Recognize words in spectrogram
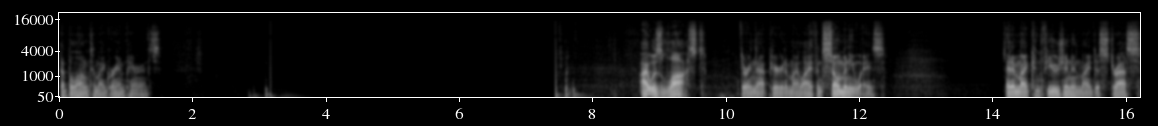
that belonged to my grandparents. I was lost during that period of my life in so many ways. And in my confusion and my distress,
